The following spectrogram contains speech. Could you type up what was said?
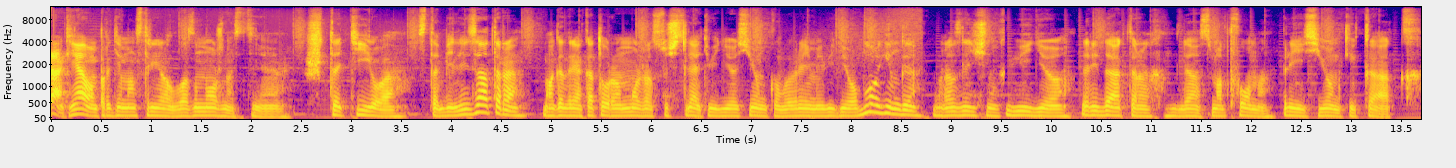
Итак, я вам продемонстрировал возможности штатива стабилизатора, благодаря которому можно осуществлять видеосъемку во время видеоблогинга в различных видеоредакторах для смартфона при съемке как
